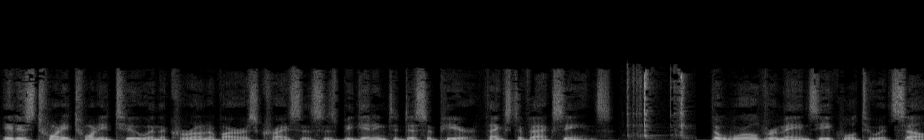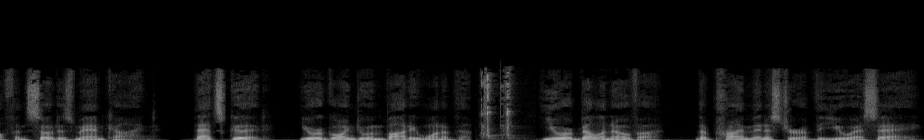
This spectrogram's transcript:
It is 2022 and the coronavirus crisis is beginning to disappear thanks to vaccines. The world remains equal to itself and so does mankind. That's good, you are going to embody one of them. You are Bellanova, the Prime Minister of the USA.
